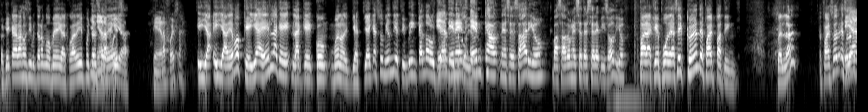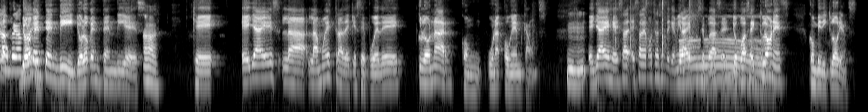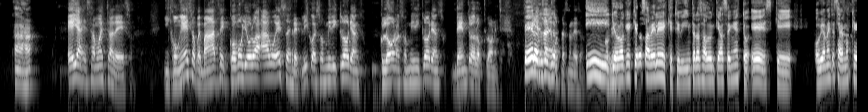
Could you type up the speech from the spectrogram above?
¿Por qué carajo se inventaron Omega? ¿Cuál es la importancia de ella? Tiene la fuerza. Y ya, y ya vemos que ella es la que, la que con, bueno, ya, ya hay que asumiendo y estoy brincando a lo que ella tiene el M-count necesario basado en ese tercer episodio. Para que pueda hacer clon de Palpatine. ¿Verdad? Para eso, eso lo yo lo que entendí, yo lo que entendí es que ella es la, la, muestra de que se puede clonar con una con M-counts. Ella es esa, esa demostración de que, mira, esto se puede hacer. Yo puedo hacer clones con midichlorians. Ajá. Ella es esa muestra de eso. Y con eso, pues van a hacer, ¿cómo yo lo hago eso? Es replico esos midichlorians, clono esos midichlorians dentro de los clones. Pero es la demostración de eso. Y yo lo que quiero saber es que estoy bien interesado en que hacen esto, es que obviamente sabemos que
